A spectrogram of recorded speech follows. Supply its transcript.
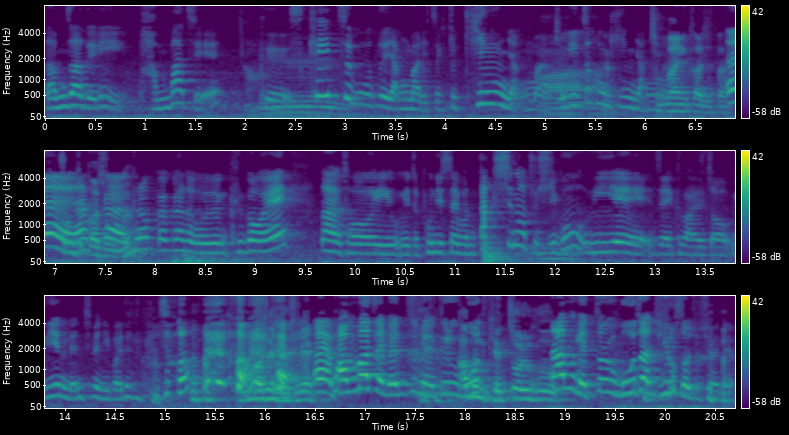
남자들이 반바지에 그 스케이트보드 양말 있죠. 좀 긴 양말, 아, 목이 조금 긴 양말. 정강이까지 딱 네, 약간 오는 그런 것까지 오는 그거에 딱 저희 이제 본디 세븐 딱 신어주시고 음. 위에 이제 그거 알죠? 위에는 맨투맨 입어야 되는 거 알죠? 반바지에 맨투맨 네, 반바지에 맨투맨 그리고 모, 땀은 개쩔고 땀은 개쩔고 모자 뒤로 써주셔야 돼요.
